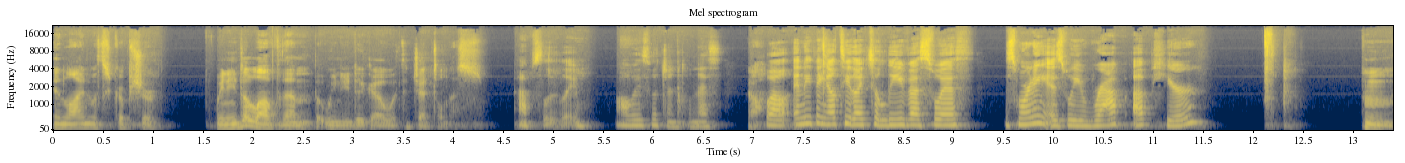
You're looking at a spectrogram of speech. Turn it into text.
in line with Scripture, we need to love them, but we need to go with gentleness. Absolutely, always with gentleness. Yeah. Well, anything else you'd like to leave us with this morning as we wrap up here? Hmm.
